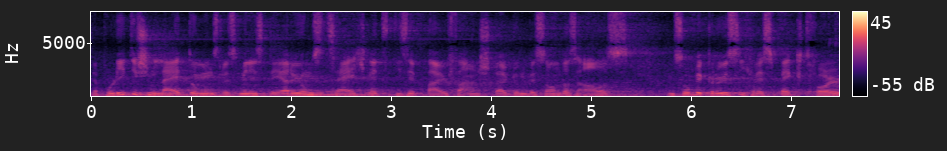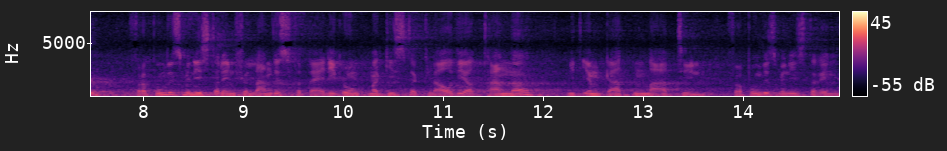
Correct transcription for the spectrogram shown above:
der politischen Leitung unseres Ministeriums zeichnet diese Ballveranstaltung besonders aus und so begrüße ich respektvoll Frau Bundesministerin für Landesverteidigung, Magister Claudia Tanner, mit ihrem Gatten Martin. Frau Bundesministerin,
